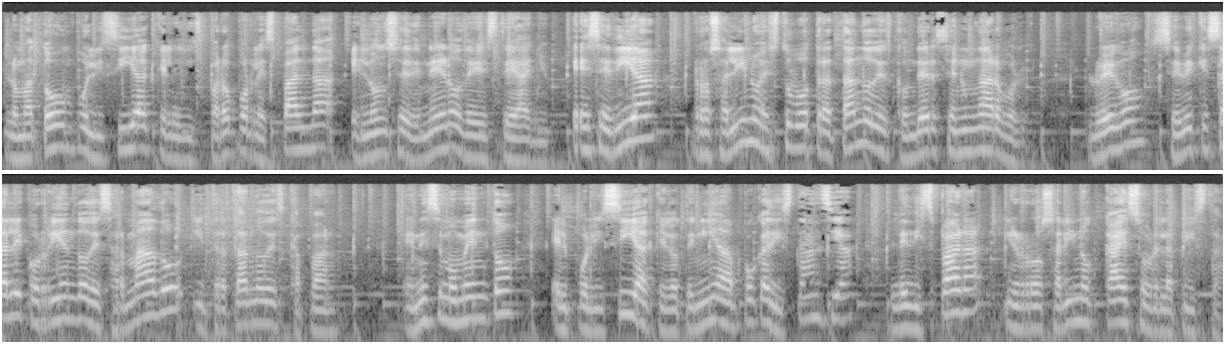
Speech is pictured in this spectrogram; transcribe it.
lo mató un policía que le disparó por la espalda el 11 de enero de este año. Ese día, Rosalino estuvo tratando de esconderse en un árbol, Luego se ve que sale corriendo desarmado y tratando de escapar. En ese momento, el policía que lo tenía a poca distancia le dispara y Rosalino cae sobre la pista.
